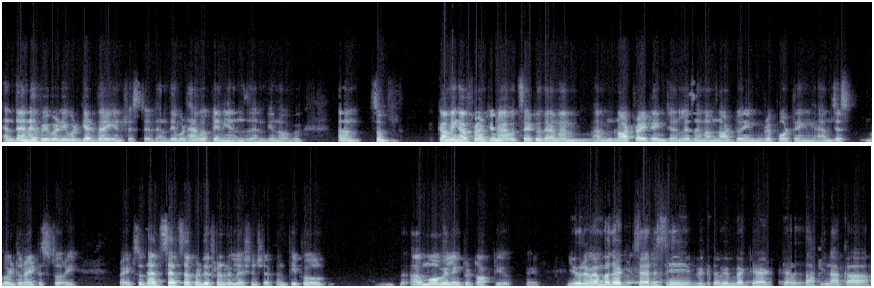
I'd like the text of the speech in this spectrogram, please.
And then everybody would get very interested and they would have opinions and, you know, um, so coming up front, you know, I would say to them, I'm, I'm not writing journalism. I'm not doing reporting. I'm just going to write a story, right? So that sets up a different relationship and people are more willing to talk to you, right? You remember that Chelsea, we met at Sakinaka.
